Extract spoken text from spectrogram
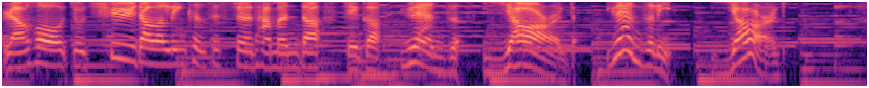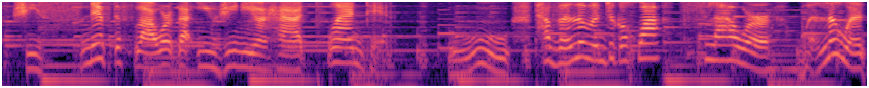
然后就去到了 Lincoln sister 他们的这个院子 yard。院子里，yard。She sniffed the flower that Eugenia had planted. 哦，她闻了闻这个花，flower，闻了闻，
